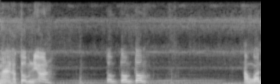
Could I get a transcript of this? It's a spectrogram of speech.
มาข้าวต้มเนี่ยเอาต้มต้มต้มทำก่อน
